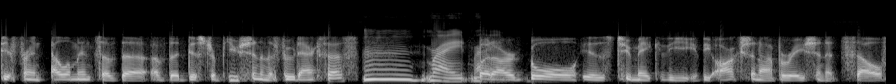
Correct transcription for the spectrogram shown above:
different elements of the of the distribution and the food access. Mm, right, right. But our goal is to make the the auction operation itself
